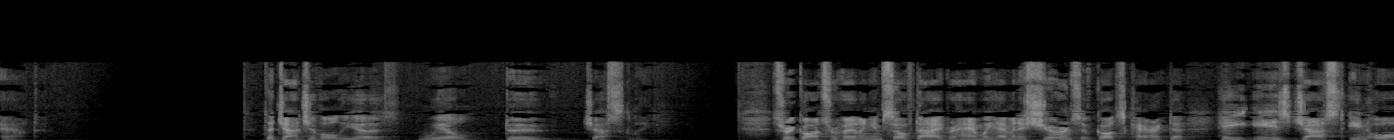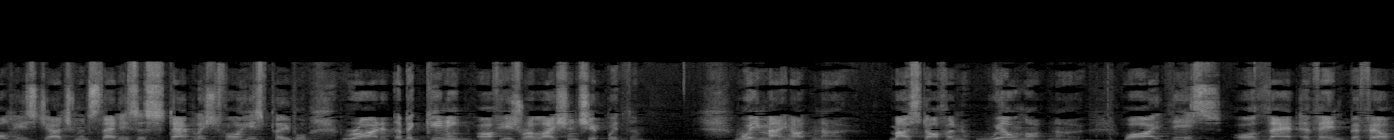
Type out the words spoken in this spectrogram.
out. The judge of all the earth will do justly. Through God's revealing himself to Abraham, we have an assurance of God's character. He is just in all his judgments, that is established for his people right at the beginning of his relationship with them. We may not know, most often will not know, why this or that event befell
